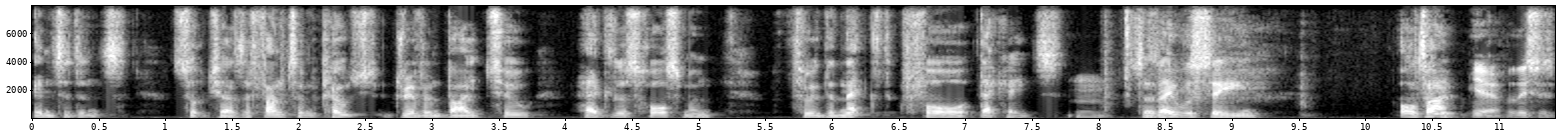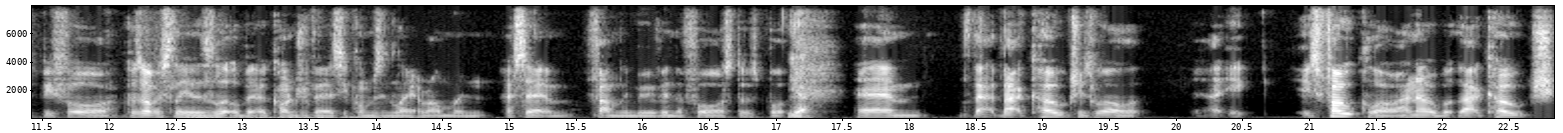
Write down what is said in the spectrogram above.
incidents, such as a phantom coach driven by two headless horsemen through the next four decades. Mm. So they were seen all the time. Yeah, but this is before because obviously there's a little bit of controversy comes in later on when a certain family move in the Forsters. But Yeah. um, that that coach as well, it, it's folklore, I know, but that coach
